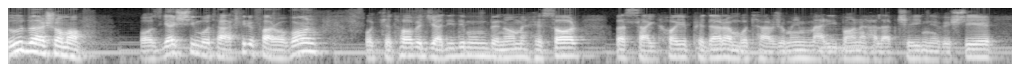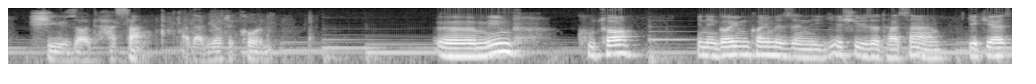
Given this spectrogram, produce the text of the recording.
درود بر شما. بازگشتیم با تأخیر فراوان با کتاب جدیدمون به نام حسار و سگهای پدرم با ترجمه مریبان حلبچهی نوشته شیرزاد حسن ادبیات کرد. میریم کوتاه نگاهی می‌کنیم به زندگی شیرزاد حسن یکی از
